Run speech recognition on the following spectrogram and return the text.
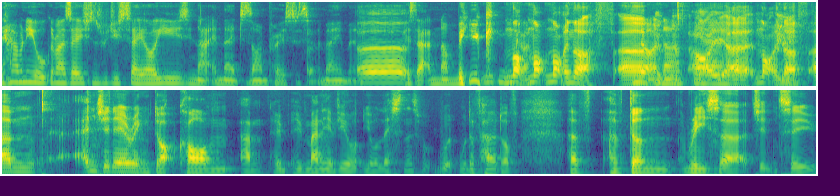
how many organisations would you say are using that in their design process at the moment? Uh, Is that a number you can? not go- not not enough. Um, Not enough, I, yeah. uh, not enough. Um, engineering.com, um, who, who many of your, your listeners w- w- would have heard of, have have done research into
